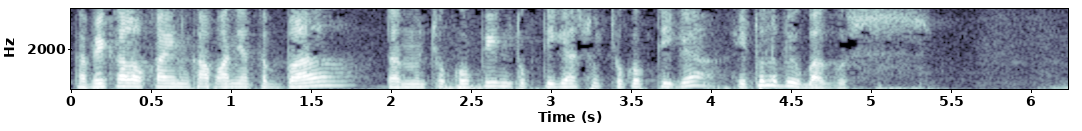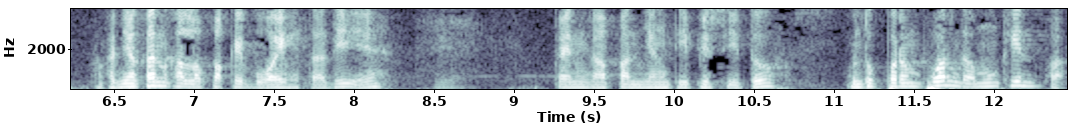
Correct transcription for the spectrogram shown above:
tapi kalau kain kafannya tebal dan mencukupi untuk tiga cukup tiga, itu lebih bagus. Makanya kan kalau pakai buah tadi ya, kain kapan yang tipis itu, untuk perempuan nggak mungkin pak.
